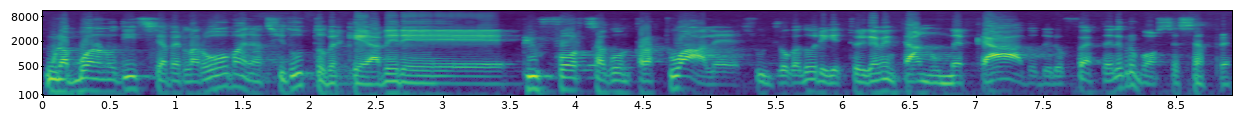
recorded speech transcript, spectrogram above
una buona notizia per la Roma innanzitutto perché avere più forza contrattuale su giocatori che teoricamente hanno un mercato, delle offerte, delle proposte è sempre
